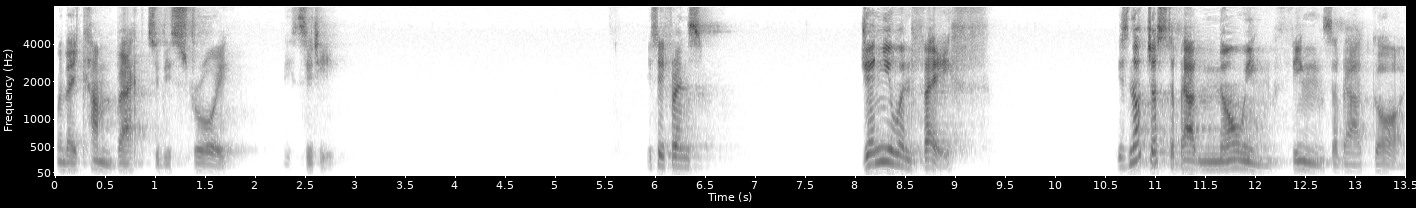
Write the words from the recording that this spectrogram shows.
when they come back to destroy the city. You see, friends, genuine faith is not just about knowing things about God.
